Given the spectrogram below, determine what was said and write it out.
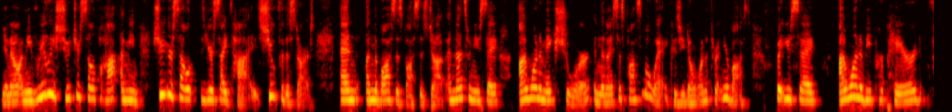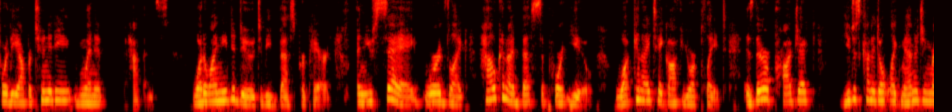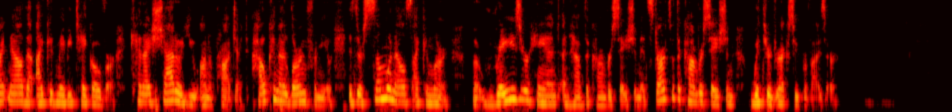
you know i mean really shoot yourself high i mean shoot yourself your sights high shoot for the stars and on the boss's boss's job and that's when you say i want to make sure in the nicest possible way because you don't want to threaten your boss but you say i want to be prepared for the opportunity when it happens What do I need to do to be best prepared? And you say words like, How can I best support you? What can I take off your plate? Is there a project? You just kind of don't like managing right now that I could maybe take over? Can I shadow you on a project? How can I learn from you? Is there someone else I can learn? But raise your hand and have the conversation. It starts with a conversation with your direct supervisor.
